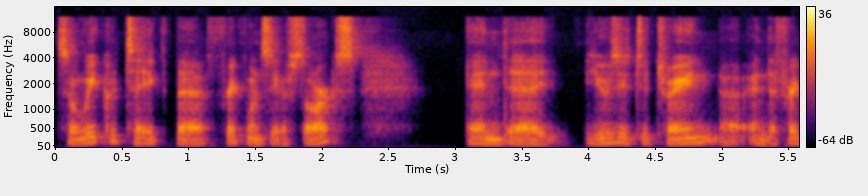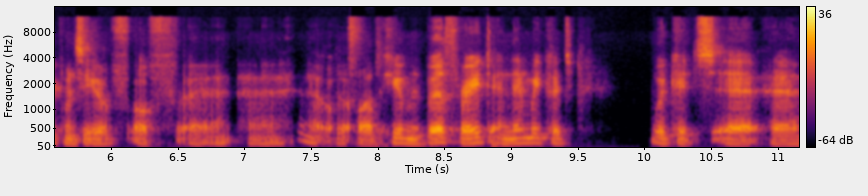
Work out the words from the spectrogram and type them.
So we could take the frequency of storks and uh, use it to train uh, and the frequency of of uh, uh or the human birth rate, and then we could we could uh, uh,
